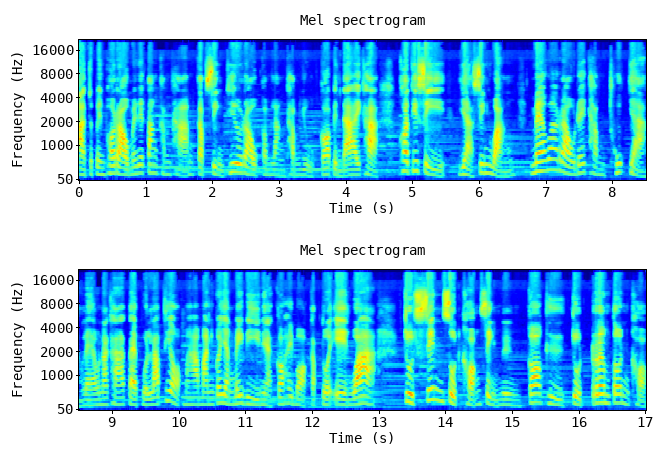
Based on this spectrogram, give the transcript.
อาจจะเป็นเพราะเราไม่ได้ตั้งคำถามกับสิ่งที่เรากำลังทำอยู่ก็เป็นได้ค่ะ ข้อทีสี่4 อย่าสิ้นหวัง แม้ว่าเราได้ทำทุกอย่างแล้วนะคะ แต่ผลลัพธ์ที่ออกมามันก็ยังไม่ดีเนี่ยก็ให้บอกกับตัวเองว่า จุดสิ้นสุดของสิ่งหนึ่งก็คือจุดเริ่มต้นของ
